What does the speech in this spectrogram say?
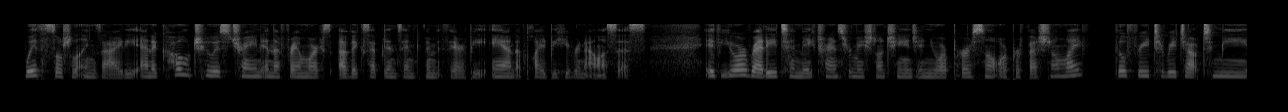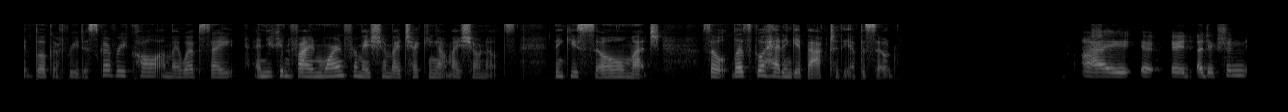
with social anxiety and a coach who is trained in the frameworks of acceptance and commitment therapy and applied behavior analysis. If you're ready to make transformational change in your personal or professional life, feel free to reach out to me, book a free discovery call on my website, and you can find more information by checking out my show notes. Thank you so much. So let's go ahead and get back to the episode. I it, it, addiction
